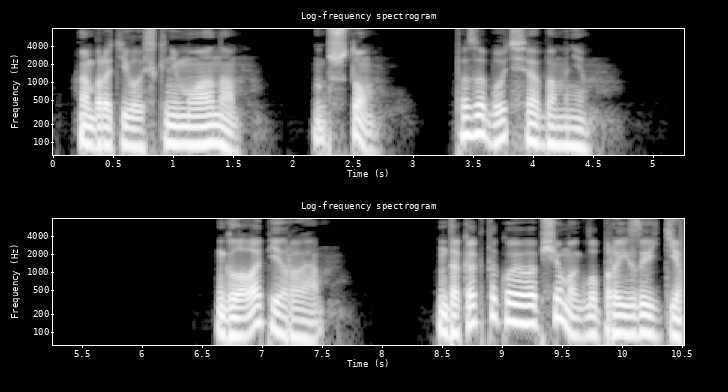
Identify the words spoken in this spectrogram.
— обратилась к нему она. «Что?» «Позаботься обо мне». Глава первая. Да как такое вообще могло произойти?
